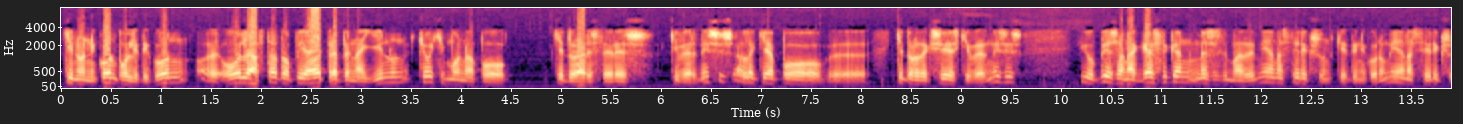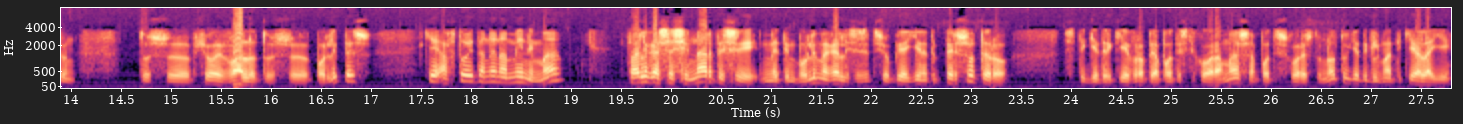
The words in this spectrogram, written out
κοινωνικών πολιτικών, ε, όλα αυτά τα οποία έπρεπε να γίνουν και όχι μόνο από κεντροαριστερές κυβερνήσεις, αλλά και από ε, κεντροδεξιές κυβερνήσεις, οι οποίες αναγκάστηκαν μέσα στην πανδημία να στηρίξουν και την οικονομία, να στηρίξουν τους ε, πιο ευάλωτους ε, πολίτες και αυτό ήταν ένα μήνυμα, θα έλεγα σε συνάρτηση με την πολύ μεγάλη συζήτηση η οποία γίνεται περισσότερο στην κεντρική Ευρώπη από ό,τι στη χώρα μας, από τις χώρες του Νότου για την κλιματική αλλαγή.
